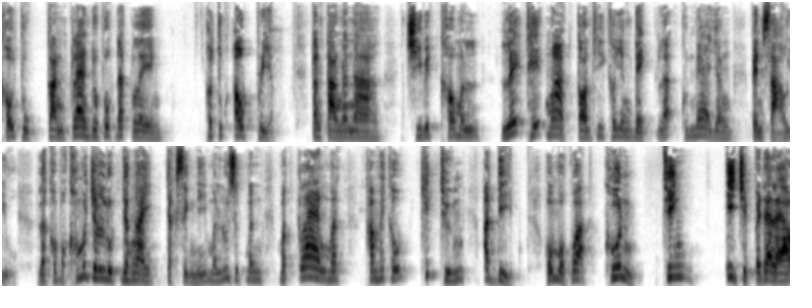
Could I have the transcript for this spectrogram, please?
เขาถูกกันแกล้งโดยพวกนักเลง เขาถูกเอาเปรียบต่างๆ นานา ชีวิตเขามันเละเทะมากตอนที่เขายังเด็กและคุณแม่ยังเป็นสาวอยู่ แล้วเขาบอกเขาไม่จะหลุดยังไง จากสิ่งนี้มันรู้สึกมันมาแกล้งมันทำให้เขาคิดถึงอดีต ผมบอกว่าคุณทิ้งอียิปต์ไปได้แล้ว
